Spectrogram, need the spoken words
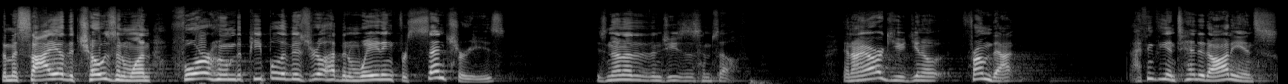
the Messiah, the chosen one, for whom the people of Israel have been waiting for centuries, is none other than Jesus himself. And I argued, you know, from that, I think the intended audience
